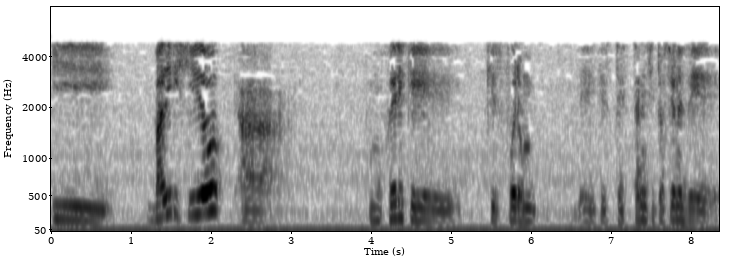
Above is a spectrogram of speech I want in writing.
Y va dirigido a mujeres que, que fueron eh, que están en situaciones de,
